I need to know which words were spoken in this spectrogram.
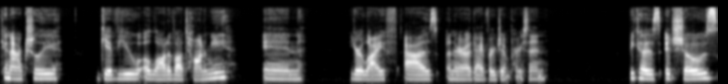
can actually give you a lot of autonomy in your life as a neurodivergent person because it shows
